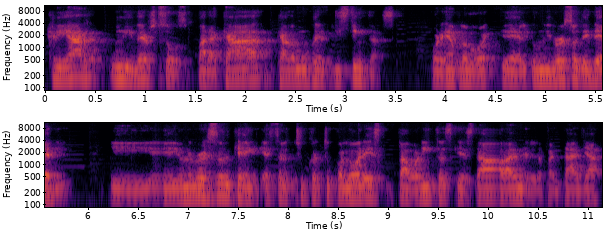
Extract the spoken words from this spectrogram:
crear universos para cada, cada mujer distintas. Por ejemplo, el universo de Debbie y el universo que estos tus tu colores favoritos que estaban en la pantalla.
